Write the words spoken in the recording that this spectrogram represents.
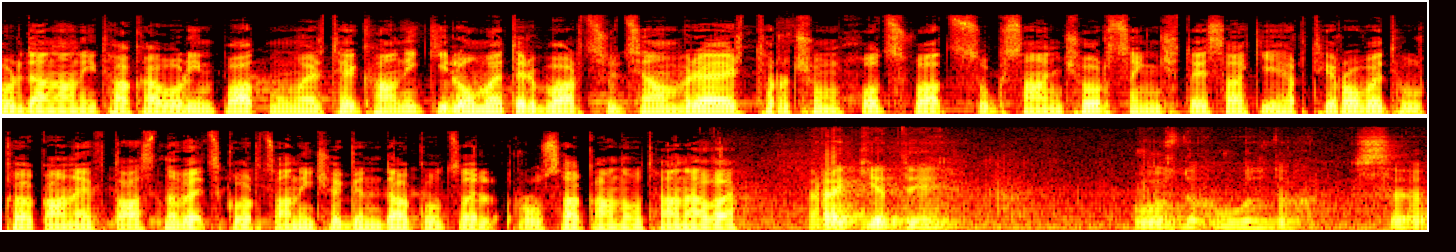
Հորդանանի թակավորին պատմում էր, թե քանի կիլոմետր բարձրության վրա էր թռչում խոցված Su-24-ը, ինչ տեսակի հրթիռով է թուրքական F-16 կործանիչը գնդակոծել ռուսական օթանավը ракеты воздух-воздух с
